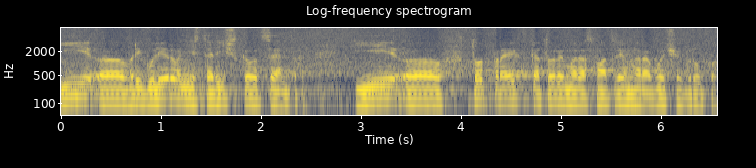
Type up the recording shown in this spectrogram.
и в регулировании исторического центра, и э, в тот проект, который мы рассматриваем на рабочих группах.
